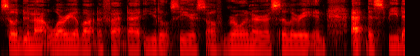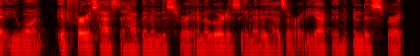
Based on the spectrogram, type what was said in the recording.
So do not worry about the fact that you don't see yourself growing or accelerating at the speed that you want it first has to happen in the spirit and the lord is saying that it has already happened in the spirit.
